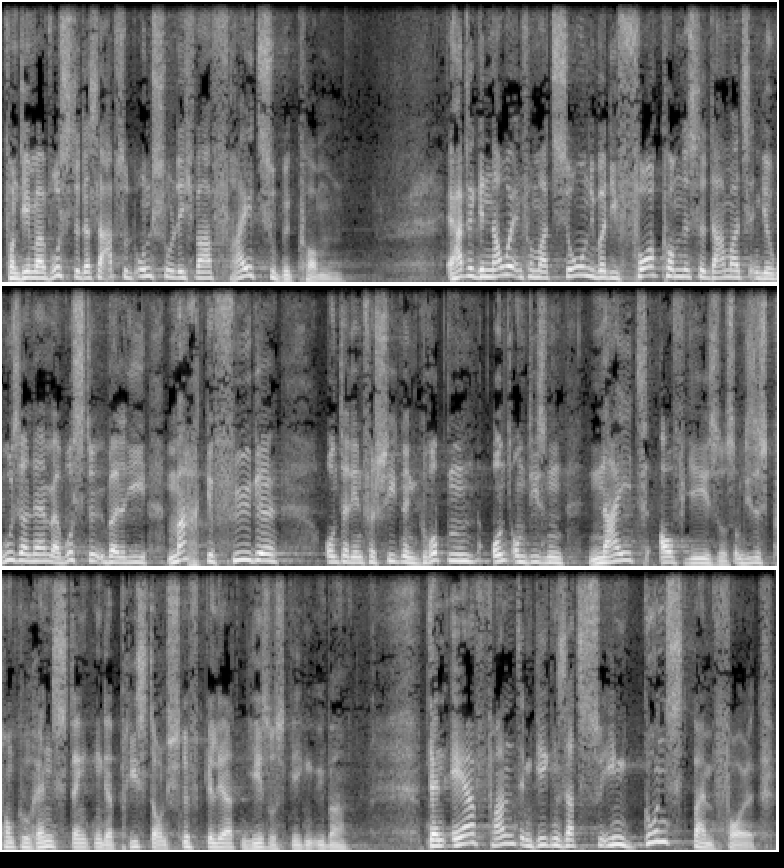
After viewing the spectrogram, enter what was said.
von dem er wusste, dass er absolut unschuldig war, frei zu bekommen. Er hatte genaue Informationen über die Vorkommnisse damals in Jerusalem. Er wusste über die Machtgefüge unter den verschiedenen Gruppen und um diesen Neid auf Jesus, um dieses Konkurrenzdenken der Priester und Schriftgelehrten Jesus gegenüber. Denn er fand im Gegensatz zu ihnen Gunst beim Volk.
